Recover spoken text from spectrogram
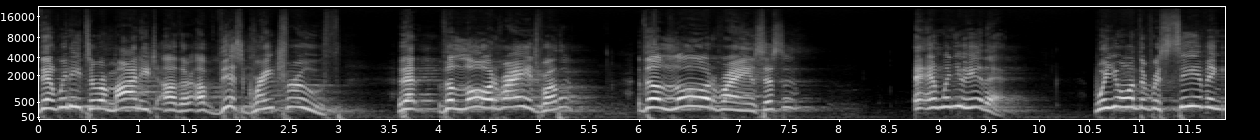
then we need to remind each other of this great truth that the Lord reigns, brother. The Lord reigns, sister. And when you hear that, when you're on the receiving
